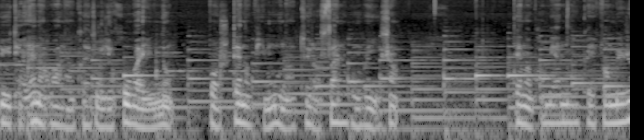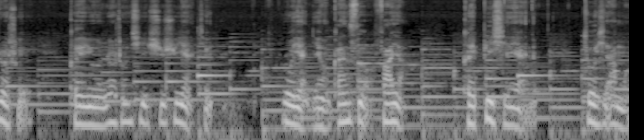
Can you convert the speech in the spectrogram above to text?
有条件的话呢，可以做一些户外运动，保持电脑屏幕呢最少三十公分以上。电脑旁边呢可以放杯热水，可以用热蒸汽熏熏眼睛。若眼睛干涩发痒，可以闭起眼睛做一些按摩，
